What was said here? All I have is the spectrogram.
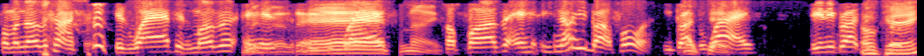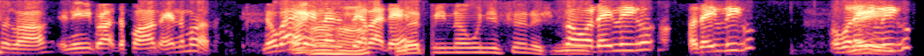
from another country: his wife, his mother, and his, his wife, nice. her father. And you know, he brought four. He brought the wife, then he brought the Okay. sister-in-law, and then he brought the father and the mother. Nobody I- had nothing to say Uh-huh. about that. Let me know when you finish, man. So are they legal? Are they legal? Or were they May. illegal?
